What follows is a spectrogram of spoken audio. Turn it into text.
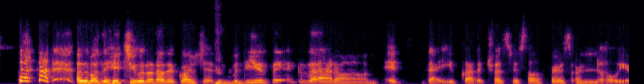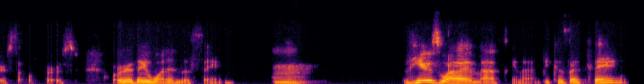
I was about to hit you with another question, but do you think that um it's that you've got to trust yourself first or know yourself first, or are they one and the same? Mm. Here's why I'm asking that because I think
